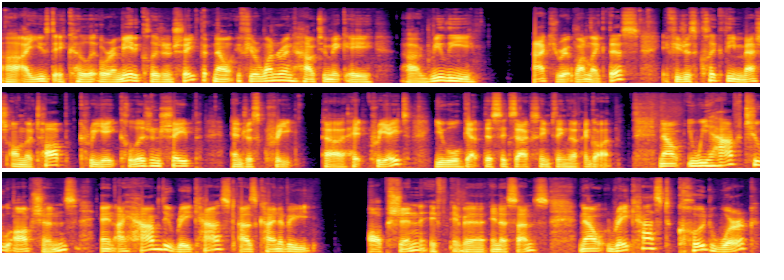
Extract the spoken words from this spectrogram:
Uh, I used a, or I made a collision shape. Now, if you're wondering how to make a uh, really accurate one like this, if you just click the mesh on the top, create collision shape, and just create uh, hit create, you will get this exact same thing that I got. Now we have two options and I have the raycast as kind of a option if, if uh, in a sense. Now raycast could work,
